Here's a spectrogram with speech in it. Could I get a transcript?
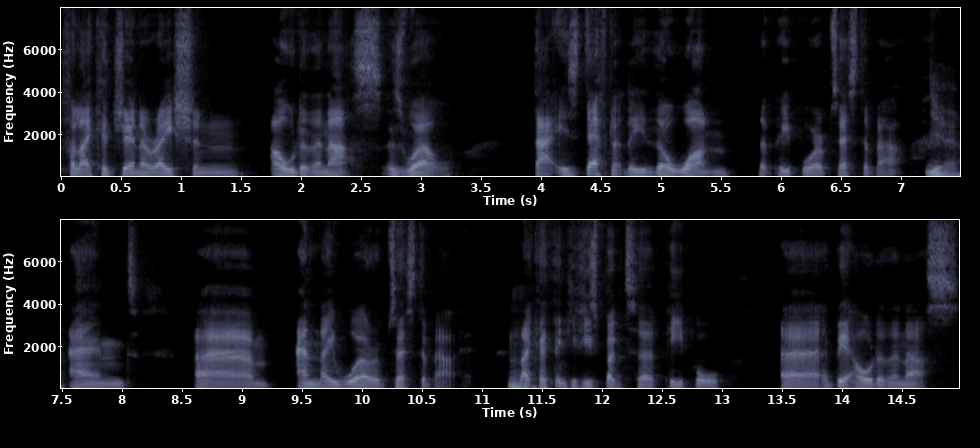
for like a generation older than us as well, that is definitely the one that people were obsessed about, yeah. and um, and they were obsessed about it. Mm. Like, I think if you spoke to people uh, a bit older than us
